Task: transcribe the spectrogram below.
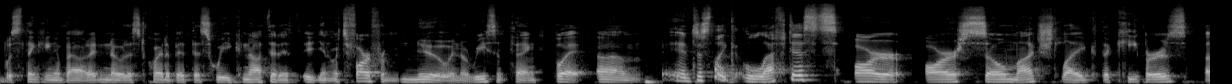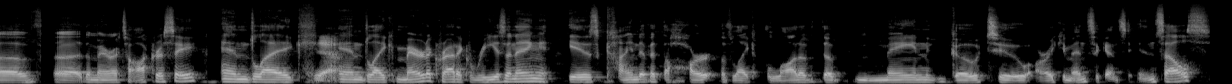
was thinking about I noticed quite a bit this week. Not that it, it, you know it's far from new and a recent thing, but um it just like leftists are are so much like the keepers of uh, the meritocracy and like Yeah. and like meritocratic reasoning is kind of at the heart of like a lot of the main go-to arguments against incels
